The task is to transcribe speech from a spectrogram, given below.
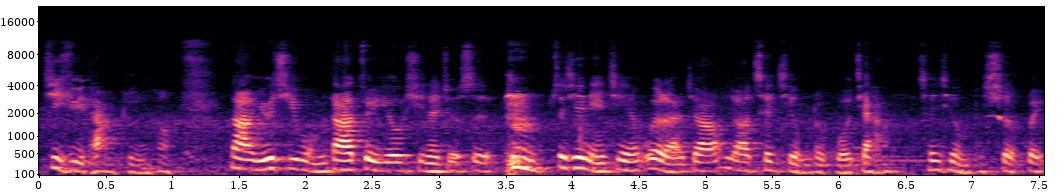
继续躺平哈。那尤其我们大家最忧心的就是 这些年轻人未来就要要撑起我们的国家，撑起我们的社会。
